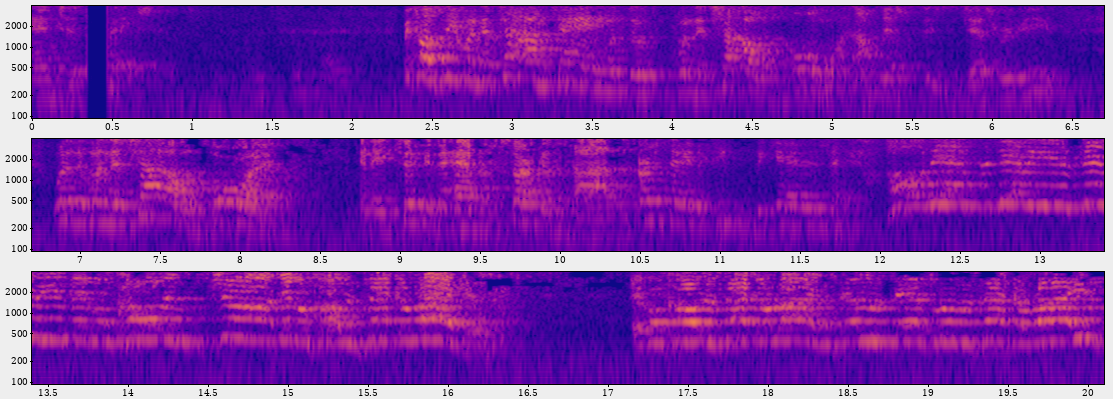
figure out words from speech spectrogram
Anticipation. Because see, when the time came when the when the child was born, I'm just this is just review. When the, when the child was born and they took him to have him circumcised, the first day the people began to say, "Oh, there's there he is, there he is. They're gonna call him John. They're gonna call him Zacharias. They're gonna call him Zacharias. There's, there's little Zacharias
